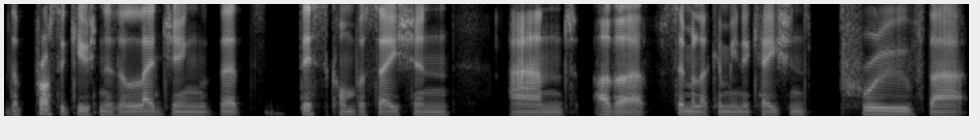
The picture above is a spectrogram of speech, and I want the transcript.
the prosecution is alleging that this conversation and other similar communications prove that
